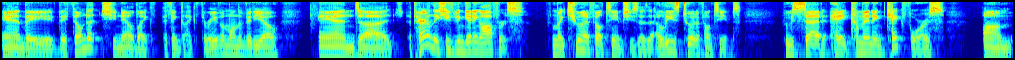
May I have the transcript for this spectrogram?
And they they filmed it. She nailed like I think like three of them on the video. And uh, apparently she's been getting offers from like two NFL teams. She says at least two NFL teams who said, "Hey, come in and kick for us." Um,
